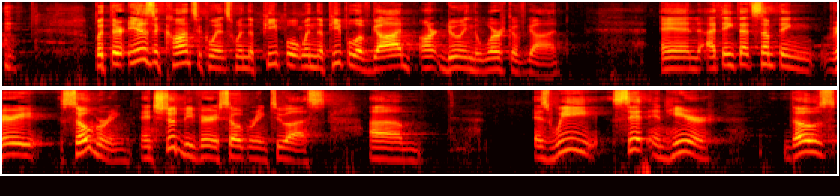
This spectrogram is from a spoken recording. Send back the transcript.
but there is a consequence when the people when the people of God aren't doing the work of God. And I think that's something very sobering and should be very sobering to us. Um, as we sit and hear those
